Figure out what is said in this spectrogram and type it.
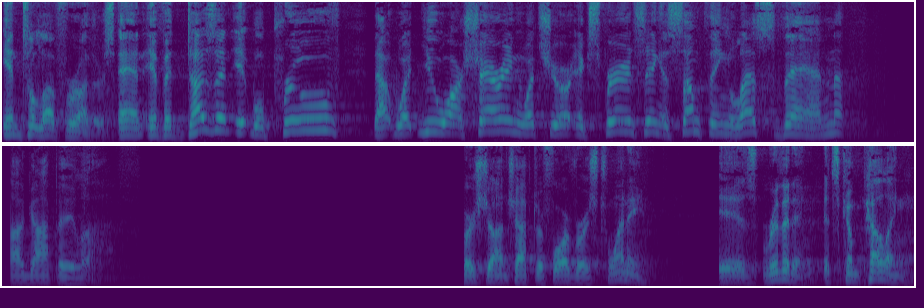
into love for others. And if it doesn't, it will prove that what you are sharing, what you're experiencing, is something less than agape love. 1 John chapter 4 verse 20 is riveting. It's compelling.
